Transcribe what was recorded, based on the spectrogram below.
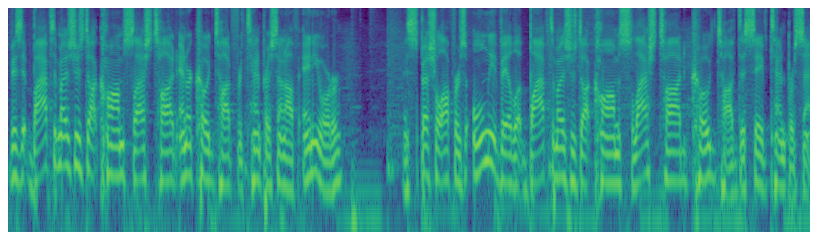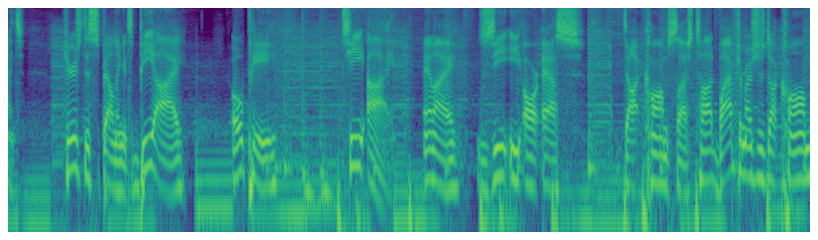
Visit bioptimizers.com slash Todd. Enter code Todd for 10% off any order. And special offers only available at bioptimizers.com slash Todd, code Todd to save 10%. Here's the spelling. It's B-I-O-P-T-I M-I-Z-E-R-S dot com slash Todd, bioptimizers.com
